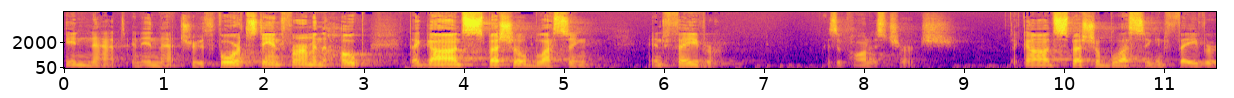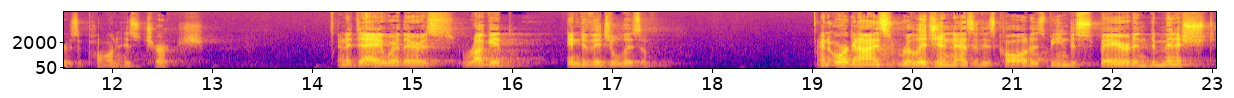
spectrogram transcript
in that and in that truth. Fourth, stand firm in the hope that God's special blessing and favor is upon His church. That God's special blessing and favor is upon His church. In a day where there is rugged individualism, and organized religion, as it is called, is being despaired and diminished.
